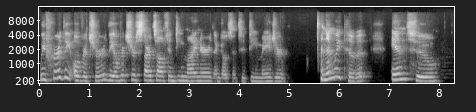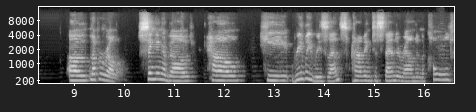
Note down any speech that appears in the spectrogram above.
We've heard the overture. The overture starts off in D minor, then goes into D major. And then we pivot into uh, Leporello, singing about how he really resents having to stand around in the cold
